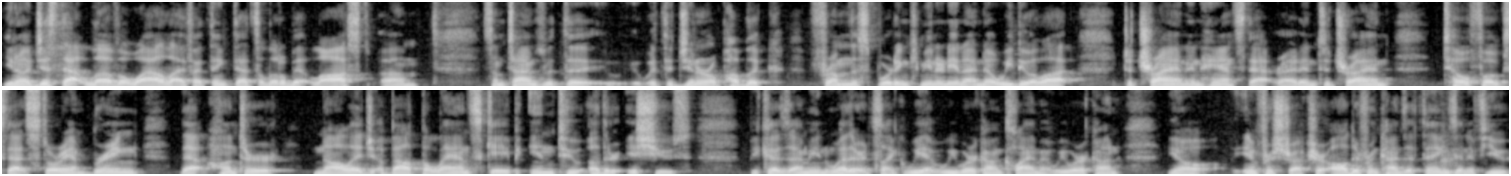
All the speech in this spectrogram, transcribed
you know, just that love of wildlife, I think that's a little bit lost um, sometimes with the with the general public from the sporting community. And I know we do a lot to try and enhance that, right? And to try and tell folks that story and bring that hunter knowledge about the landscape into other issues. Because i mean whether it's like we have, we work on climate we work on you know infrastructure all different kinds of things. And if you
